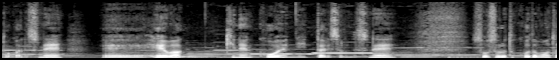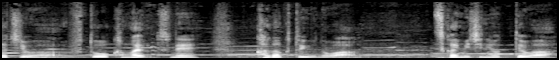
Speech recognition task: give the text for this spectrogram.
とかですね、えー、平和記念公園に行ったりするんですね。そうすると子供たちはふと考えるんですね。科学というのは使い道によっては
